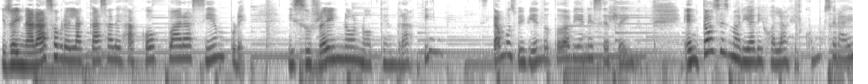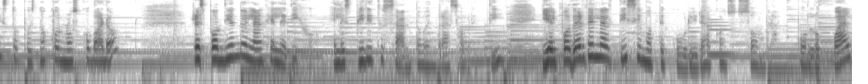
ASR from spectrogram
Y reinará sobre la casa de Jacob para siempre, y su reino no tendrá fin. Estamos viviendo todavía en ese reino. Entonces María dijo al ángel, ¿cómo será esto? Pues no conozco varón. Respondiendo el ángel le dijo, el Espíritu Santo vendrá sobre ti y el poder del Altísimo te cubrirá con su sombra, por lo cual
